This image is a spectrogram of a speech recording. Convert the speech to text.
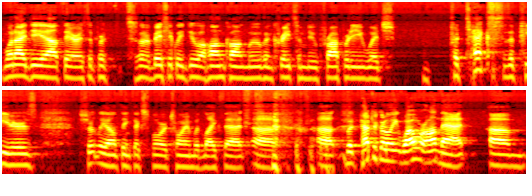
One idea out there is to pr- sort of basically do a Hong Kong move and create some new property which protects the piers. Certainly, I don't think the Exploratorium would like that. Uh, uh, but Patrick Otellini, while we're on that, um,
